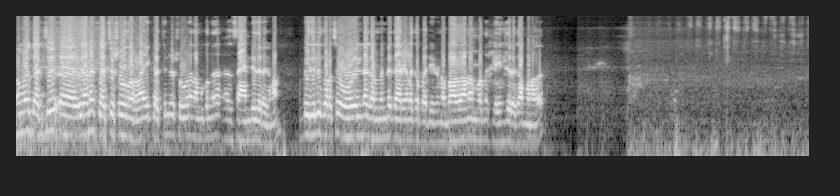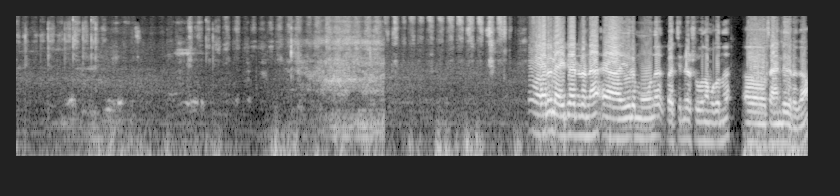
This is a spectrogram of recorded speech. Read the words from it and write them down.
നമ്മൾ ക്ലച്ച് ഇതാണ് ക്ലച്ച് ഷൂ എന്ന് പറഞ്ഞാൽ ഈ ക്ലച്ചിന്റെ ഷൂവിനെ നമുക്കൊന്ന് സാൻഡ് ചെയ്തെടുക്കണം. അപ്പൊ ഇതിൽ കുറച്ച് ഓയിലിന്റെ കണ്ടന്റ് കാര്യങ്ങളൊക്കെ പറ്റിയിട്ടുണ്ട്. അപ്പൊ അതാണ് നമ്മളൊന്ന് ക്ലീൻ ചെയ്തെടുക്കാൻ പോണത്. വളരെ ലൈറ്റ് ആയിട്ട് തന്നെ ഈ ഒരു മൂന്ന് ക്ലച്ചിന്റെ ഷൂ നമുക്കൊന്ന് സാൻഡ് ചെയ്തെടുക്കാം.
